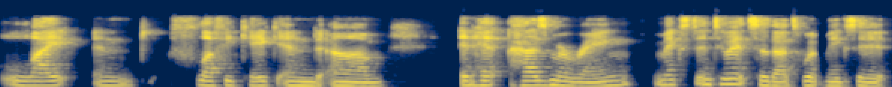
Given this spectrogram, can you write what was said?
light and fluffy cake, and um, it ha- has meringue mixed into it, so that's what makes it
